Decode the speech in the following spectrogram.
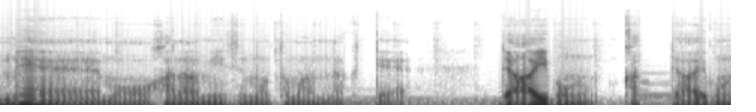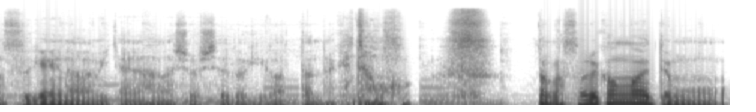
ねえ、もう鼻水も止まんなくて。で、アイボン買ってアイボンすげえな、みたいな話をした時があったんだけど。なんかそれ考えても、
